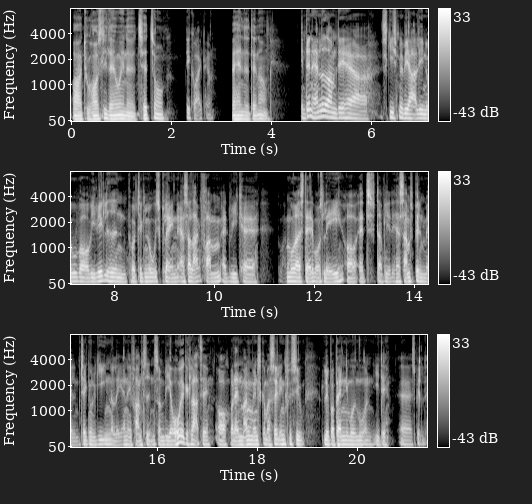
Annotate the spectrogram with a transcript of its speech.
Og du har også lige lavet en uh, TED-talk. Det er korrekt, ja. Hvad handlede den om? Jamen, den handlede om det her skisme, vi har lige nu, hvor vi i virkeligheden på teknologisk plan er så langt fremme, at vi kan på mange måder erstatte vores læge, og at der bliver det her samspil mellem teknologien og lægerne i fremtiden, som vi overhovedet ikke er klar til, og hvordan mange mennesker, mig selv inklusiv, løber panden imod muren i det øh, spil der.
